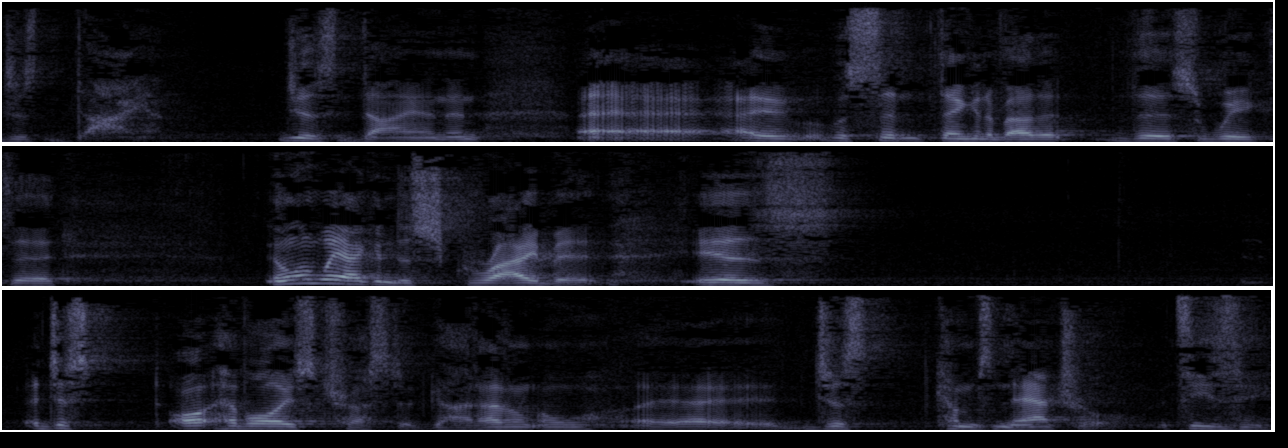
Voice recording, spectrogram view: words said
just dying, just dying. And I was sitting thinking about it this week that the only way I can describe it is I just have always trusted God. I don't know. It just comes natural. It's easy.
